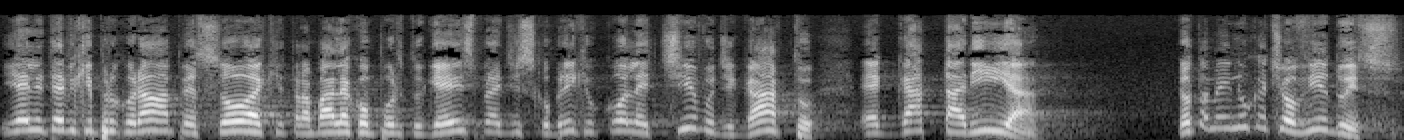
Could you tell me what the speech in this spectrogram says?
E ele teve que procurar uma pessoa que trabalha com português para descobrir que o coletivo de gato é gataria. Eu também nunca tinha ouvido isso.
